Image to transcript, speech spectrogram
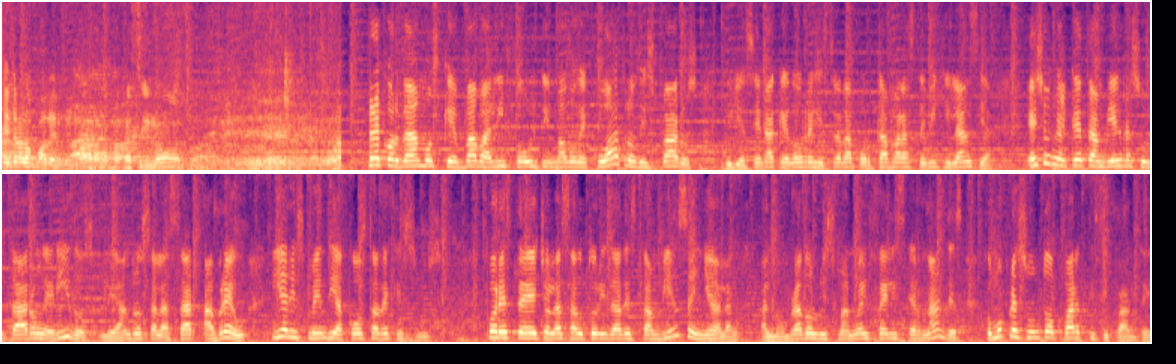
Entralo para adentro, porque si no... Recordamos que Babalí fue ultimado de cuatro disparos, cuya escena quedó registrada por cámaras de vigilancia, hecho en el que también resultaron heridos Leandro Salazar Abreu y Arismendi Acosta de Jesús. Por este hecho, las autoridades también señalan al nombrado Luis Manuel Félix Hernández como presunto participante.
